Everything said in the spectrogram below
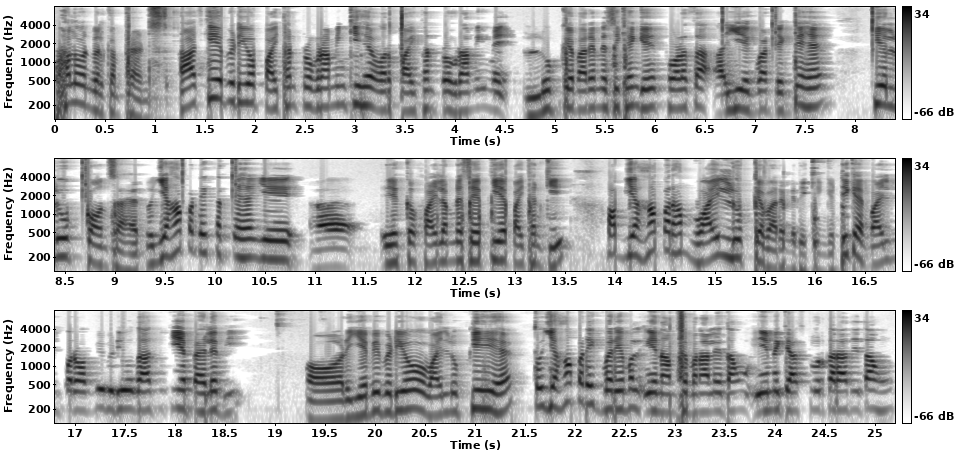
हेलो एंड वेलकम फ्रेंड्स आज की ये वीडियो पाइथन प्रोग्रामिंग की है और पाइथन प्रोग्रामिंग में लूप के बारे में सीखेंगे। थोड़ा सा आइए एक बार देखते हैं कि ये लूप कौन सा है। तो यहाँ पर देख सकते हैं ये एक फ़ाइल हमने सेव की है पाइथन की। अब यहाँ पर हम वाइल लूप के बारे में देखेंगे। ठीक है? वाइल पर और भी वीडियोस आ चुकी है पहले भी। और ये भी वीडियो वाइल लूप की ही है। तो यहाँ पर एक वेरिएबल ए नाम से बना लेता हूँ। ए में क्या स्टोर करा देता हूँ?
